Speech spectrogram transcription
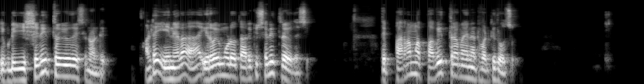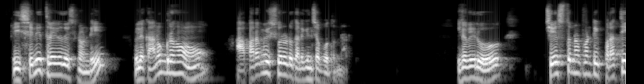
ఇప్పుడు ఈ శని త్రయోదశి నుండి అంటే ఈ నెల ఇరవై మూడో తారీఖు శని త్రయోదశి. అది పరమ పవిత్రమైనటువంటి రోజు. ఈ శని త్రయోదశి నుండి వీళ్ళకి అనుగ్రహం ఆ పరమేశ్వరుడు కలిగించబోతున్నాడు. ఇక వీరు చేస్తున్నటువంటి ప్రతి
